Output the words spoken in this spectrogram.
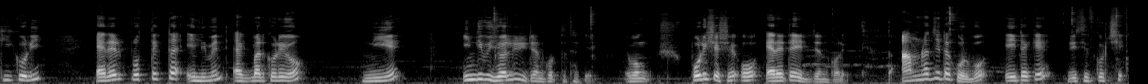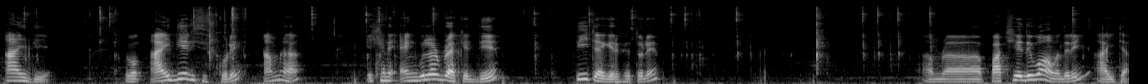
কি করি? অ্যারের প্রত্যেকটা এলিমেন্ট একবার করেও নিয়ে ইন্ডিভিজুয়ালি রিটার্ন করতে থাকে এবং পরিশেষে ও অ্যারেটাই রিটার্ন করে। তো আমরা যেটা করব, এইটাকে রিসিভ করছি আই দিয়ে এবং আই দিয়ে রিসিভ করে আমরা এখানে অ্যাঙ্গুলার ব্র্যাকেট দিয়ে পি ট্যাগের ভেতরে আমরা পাঠিয়ে দেব আমাদের এই আইটা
